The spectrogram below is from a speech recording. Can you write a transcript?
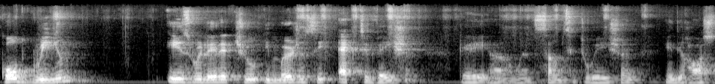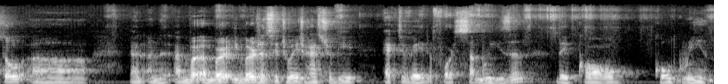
Code green is related to emergency activation. Okay, uh, when some situation in the hostel, uh, an, an, an emergency situation has to be activated for some reason, they call code green.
